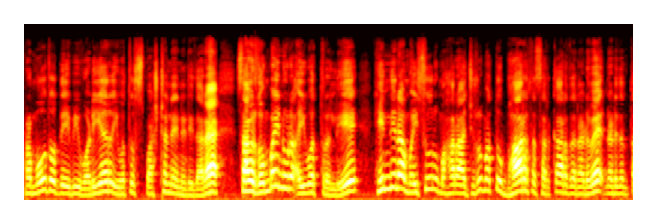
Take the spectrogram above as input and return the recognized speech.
ಪ್ರಮೋದ ದೇವಿ ಒಡೆಯರ್ ಇವತ್ತು ಸ್ಪಷ್ಟನೆ ನೀಡಿದ್ದಾರೆ. ಸಾವಿರದ ಒಂಬೈನೂರ ಐವತ್ತರಲ್ಲಿ ಹಿಂದಿನ ಮೈಸೂರು ಮಹಾರಾಜರು ಮತ್ತು ಭಾರತ ಸರ್ಕಾರದ ನಡುವೆ ನಡೆದಂಥ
